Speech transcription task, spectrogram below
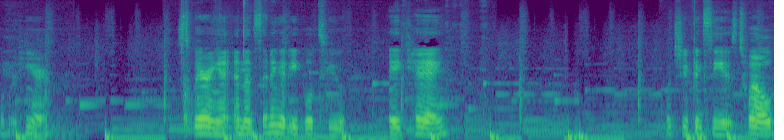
over here, squaring it, and then setting it equal to AK, which you can see is 12,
